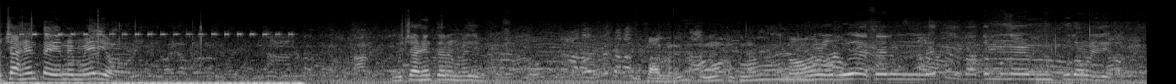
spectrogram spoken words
mucha gente en el medio. Mucha gente en el medio. No, no pude hacer un... está todo el mundo en puto medio.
